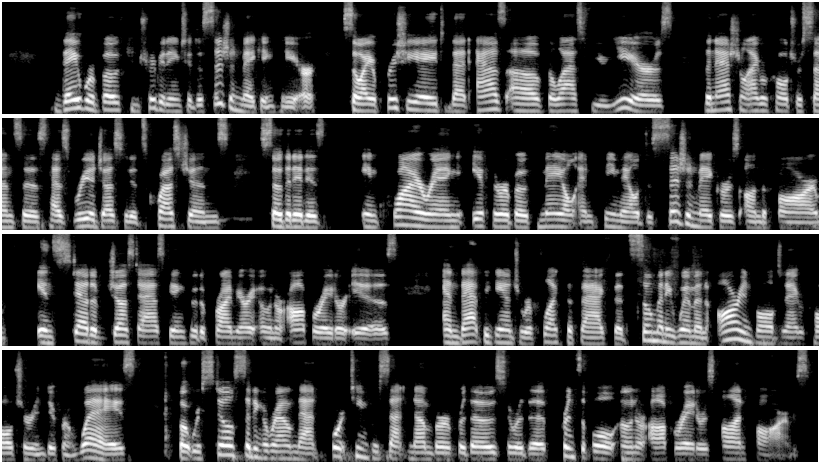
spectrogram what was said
they were both contributing to decision making here. So I appreciate that as of the last few years, the National Agriculture Census has readjusted its questions so that it is inquiring if there are both male and female decision makers on the farm instead of just asking who the primary owner operator is. And that began to reflect the fact that so many women are involved in agriculture in different ways, but we're still sitting around that 14% number for those who are the principal owner operators on farms.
